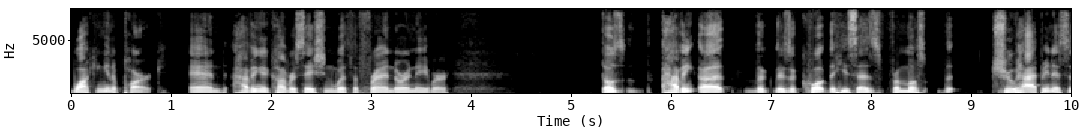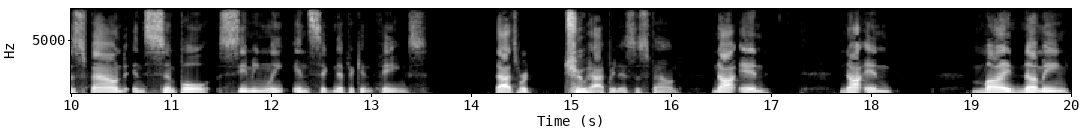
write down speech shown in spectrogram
walking in a park and having a conversation with a friend or a neighbor. Those having uh, the, there's a quote that he says from most the true happiness is found in simple, seemingly insignificant things. That's where true happiness is found, not in not in mind numbing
